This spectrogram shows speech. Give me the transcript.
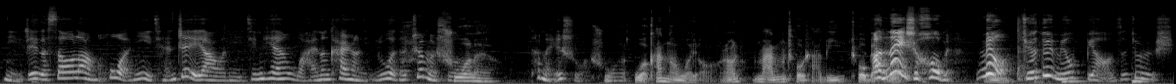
你这个骚浪货，你以前这样了，你今天我还能看上你？如果他这么说，说了呀，他没说。说了，我看到过有，然后骂他们臭傻逼、臭婊啊，那是后面没有，绝对没有婊子，就是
